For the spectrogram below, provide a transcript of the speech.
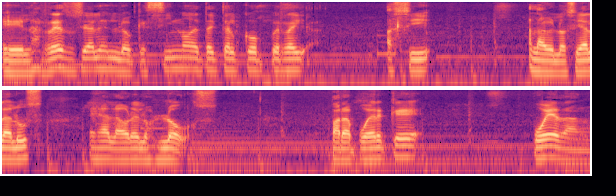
Eh, las redes sociales lo que sí no detecta el copyright así a la velocidad de la luz es a la hora de los logos. Para poder que puedan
